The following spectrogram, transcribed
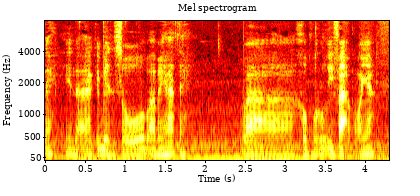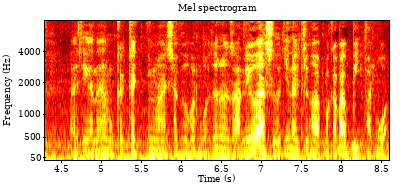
đây hiện tại là cái biển số 30H này. Và không có lỗi vi phạm các bác nhé Đấy, thì đây là một cái cách mà tra cứu phạt nguội rất đơn giản. Nếu là xử như là trường hợp mà các bác bị phạt nguội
